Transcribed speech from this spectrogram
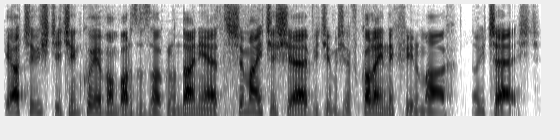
Ja oczywiście dziękuję wam bardzo za oglądanie, trzymajcie się, widzimy się w kolejnych filmach, no i cześć!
